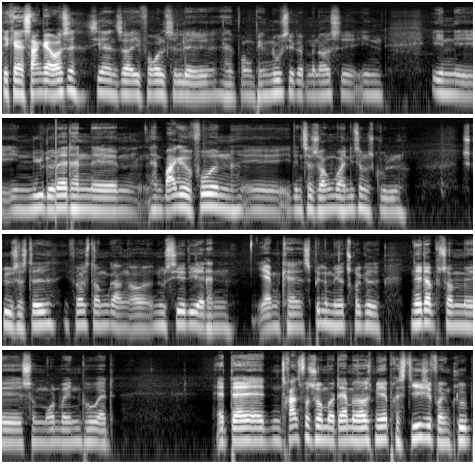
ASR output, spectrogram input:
Det kan Sanka også, siger han så, i forhold til, at øh, han får nogle penge nu sikkert, men også en, en, en ny løn. At han, øh, han brækkede jo foden øh, i den sæson, hvor han ligesom skulle skyde sig sted i første omgang, og nu siger de, at han jamen, kan spille mere tryghed. Netop som, øh, som Morten var inde på, at at der er en transfersum, og dermed også mere prestige for en klub,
